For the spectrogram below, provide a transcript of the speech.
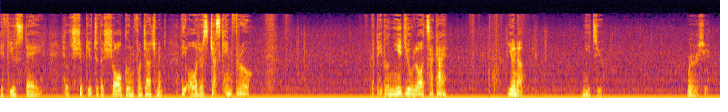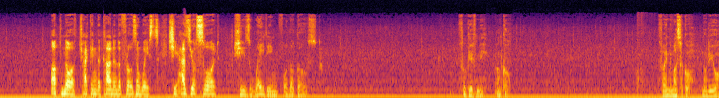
If you stay, he'll ship you to the Shogun for judgment. The orders just came through. The people need you, Lord Sakai. Yuna needs you. Where is she? Up north, tracking the Khan in the frozen wastes. She has your sword. She's waiting for the ghost. Forgive me, uncle. Find Masako, Norio,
